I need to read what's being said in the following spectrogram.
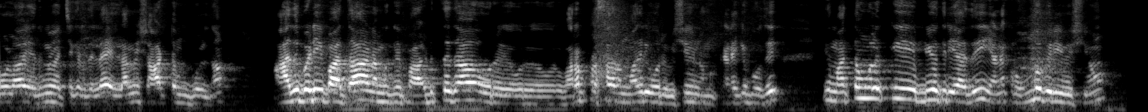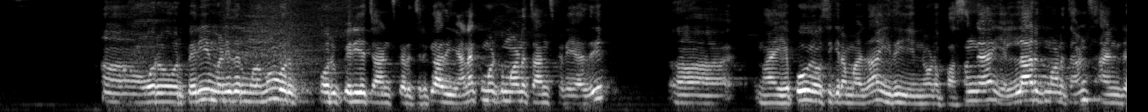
கோலாக எதுவுமே வச்சுக்கிறது இல்லை எல்லாமே ஷார்ட் டேர்ம் கோல் தான். அதுபடி பார்த்தா நமக்கு இப்போ அடுத்ததா ஒரு ஒரு ஒரு வரப்பிரசாதம் மாதிரி ஒரு விஷயம் நமக்கு கிடைக்க போகுது. இது மற்றவங்களுக்கு எப்படியோ தெரியாது. எனக்கு ரொம்ப பெரிய விஷயம். ஒரு ஒரு பெரிய மனிதர் மூலமா ஒரு ஒரு பெரிய சான்ஸ் கிடைச்சிருக்கு. அது எனக்கு மட்டுமான சான்ஸ் கிடையாது. நான் எப்போவும் யோசிக்கிற மாதிரி தான் இது என்னோட பசங்க எல்லாருக்குமான சான்ஸ் அண்ட்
